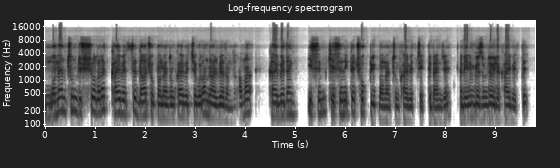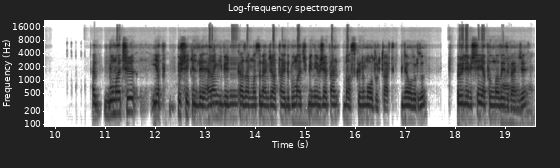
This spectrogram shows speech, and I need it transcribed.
momentum düşüşü olarak kaybetse daha çok momentum kaybedecek olan Darby Allin'di. Ama kaybeden isim kesinlikle çok büyük momentum kaybedecekti bence. Benim gözümde öyle kaybetti. Bu maçı yapıp bu şekilde herhangi birinin kazanması bence hataydı. Bu maç bir New Japan baskını mı olurdu artık? Ne olurdu? Öyle bir şey yapılmalıydı Aynen. bence. Yani-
